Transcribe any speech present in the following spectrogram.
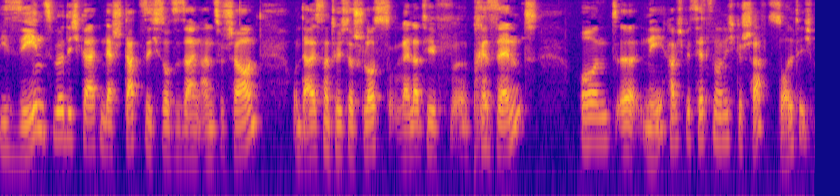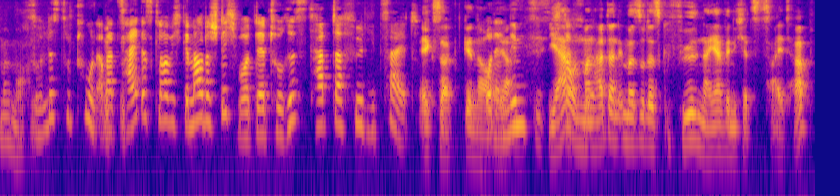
die Sehenswürdigkeiten der Stadt sich sozusagen anzuschauen. Und da ist natürlich das Schloss relativ äh, präsent. Und äh, nee, habe ich bis jetzt noch nicht geschafft. Sollte ich mal machen. Solltest du tun. Aber Zeit ist, glaube ich, genau das Stichwort. Der Tourist hat dafür die Zeit. Exakt, genau. Oder ja. nimmt sie sich Ja, dafür. und man hat dann immer so das Gefühl, naja, wenn ich jetzt Zeit habe,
